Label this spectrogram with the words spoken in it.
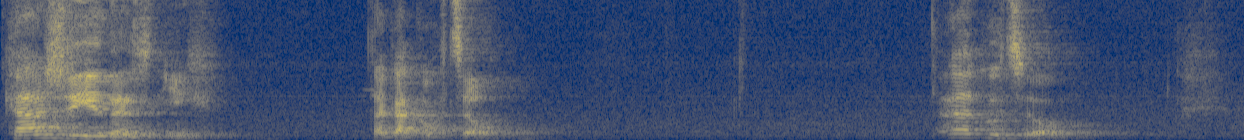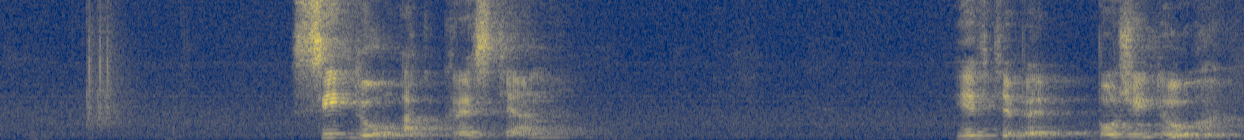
každý jeden z nich tak, ako chcel. Tak, ako chcel. Si tu ako kresťan, je v tebe Boží duch,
